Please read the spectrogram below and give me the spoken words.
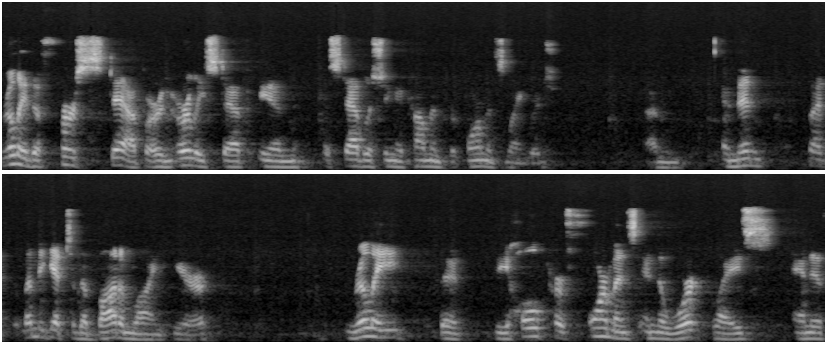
really the first step or an early step in establishing a common performance language. Um, and then, but let me get to the bottom line here. Really, the, the whole performance in the workplace, and if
